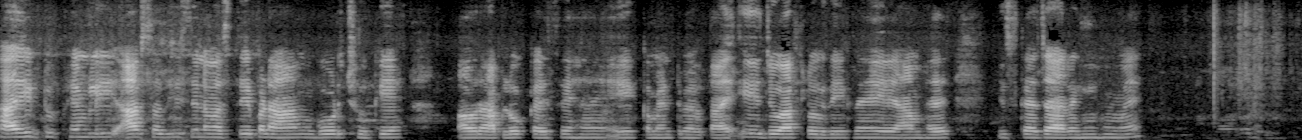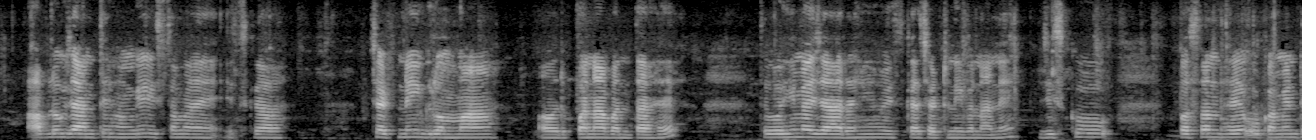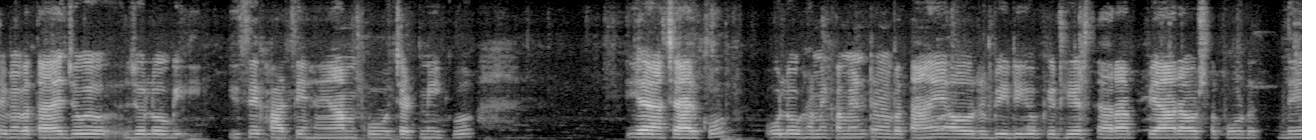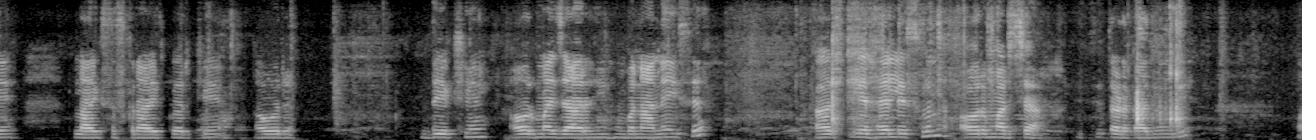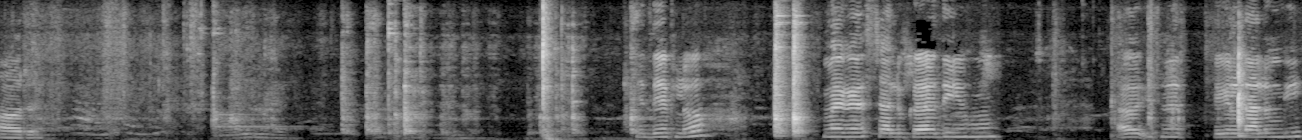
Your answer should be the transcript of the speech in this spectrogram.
Hi to family आप सभी से नमस्ते, प्रणाम, गोड़ छू के और आप लोग कैसे हैं? एक कमेंट में बताएँ। ये जो आप लोग देख रहे हैं, ये आम है। इसका जा रही हूँ मैं। आप लोग जानते होंगे, इस समय इसका चटनी गुरम्मा और पना बनता है। तो वही मैं जा रही हूँ इसका चटनी बनाने। जिसको पसंद है, वो कमेंट में बताए। जो जो लोग इसे खाते हैं, आम को, चटनी को, या अचार को। वो लोग हमें कमेंट में बताएँ और वीडियो के ढेर सारा प्यार और सपोर्ट दें। लाइक, सब्सक्राइब करके और देखें। और मैं जा रही हूँ बनाने इसे। और ये है लहसुन और मिर्चा। इसे तड़का दूँगी और ये देख लो। मैं गैस चालू कर दी हूँ। और इसमें तेल डालूँगी।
